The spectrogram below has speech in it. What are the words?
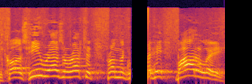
Because he resurrected from the grave bodily,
